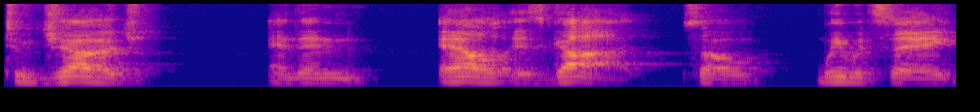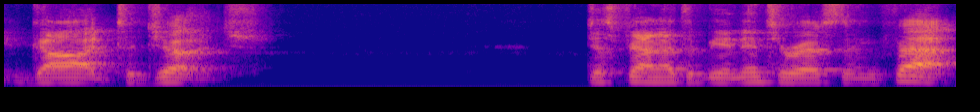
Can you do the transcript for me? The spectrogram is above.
to judge, and then El is God. So we would say God to judge. Just found that to be an interesting fact.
